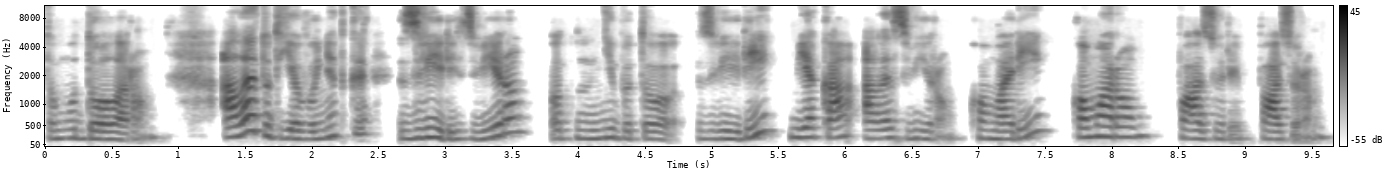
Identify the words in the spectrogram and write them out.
тому доларом. Але тут є винятки: звірі звіром, от нібито звірі м'яка, але звіром, комарі комаром, пазурі пазуром.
